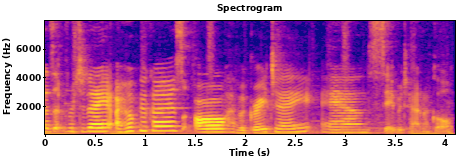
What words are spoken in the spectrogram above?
that's it for today. I hope you guys all have a great day and stay botanical.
